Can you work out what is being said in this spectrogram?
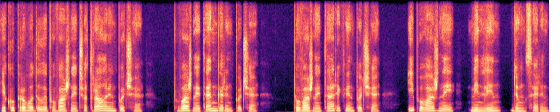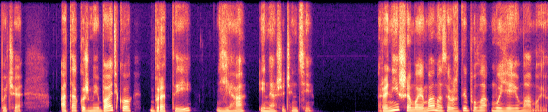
яку проводили поважний Чатрал Рінпоче, поважний Тенгар Рінпоче, поважний Тарік Рінпоче і поважний Мінлін Дюнгце Рінпоче, а також мій батько, брати, я і наші ченці. Раніше моя мама завжди була моєю мамою.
